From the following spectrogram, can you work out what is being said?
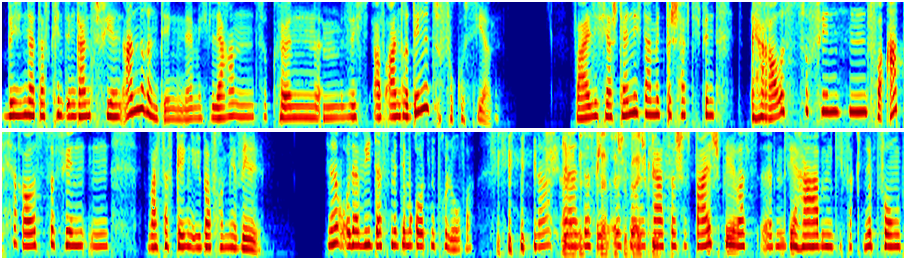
behindert das Kind in ganz vielen anderen Dingen, nämlich lernen zu können, sich auf andere Dinge zu fokussieren. Weil ich ja ständig damit beschäftigt bin, herauszufinden, vorab herauszufinden, was das Gegenüber von mir will. Ne? Oder wie das mit dem roten Pullover. Ne? Ja, Äh, das das ist ist, so ein Beispiel. klassisches Beispiel, was ähm, wir haben, die Verknüpfung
